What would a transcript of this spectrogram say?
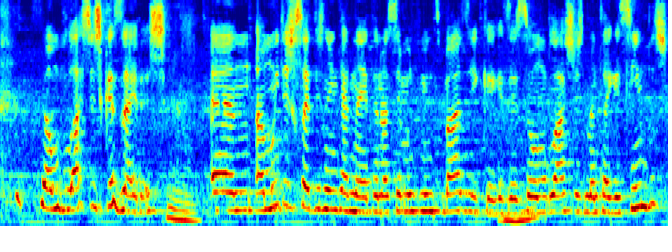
São bolachas caseiras. Uhum. Um, há muitas receitas na internet, a nossa é muito, muito básica, quer dizer, são bolachas de manteiga simples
